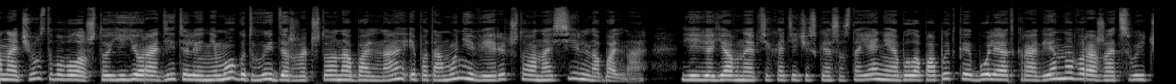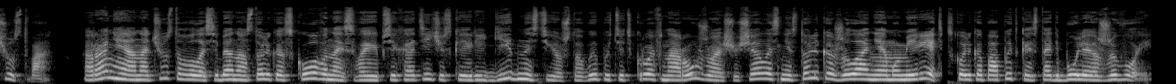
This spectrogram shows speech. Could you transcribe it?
Она чувствовала, что ее родители не могут выдержать что она больна, и потому не верит, что она сильно больна. Ее явное психотическое состояние было попыткой более откровенно выражать свои чувства. Ранее она чувствовала себя настолько скованной своей психотической ригидностью, что выпустить кровь наружу ощущалось не столько желанием умереть, сколько попыткой стать более живой.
